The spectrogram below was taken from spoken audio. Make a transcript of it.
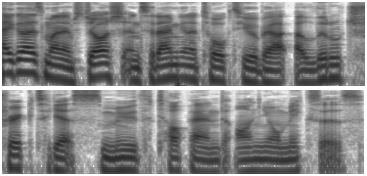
Hey guys, my name's Josh, and today I'm going to talk to you about a little trick to get smooth top end on your mixes.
